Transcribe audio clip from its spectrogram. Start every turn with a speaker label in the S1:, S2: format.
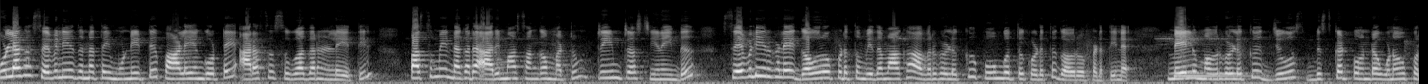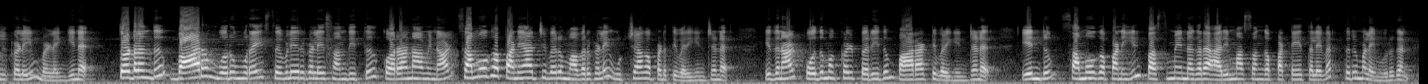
S1: உலக செவிலியர் தினத்தை முன்னிட்டு பாளையங்கோட்டை அரசு சுகாதார நிலையத்தில் பசுமை நகர அரிமா சங்கம் மற்றும் ட்ரீம் ட்ரஸ்ட் இணைந்து செவிலியர்களை கௌரவப்படுத்தும் விதமாக அவர்களுக்கு பூங்கொத்து கொடுத்து கௌரவப்படுத்தினர். மேலும் அவர்களுக்கு ஜூஸ் பிஸ்கட் போன்ற உணவுப் பொருட்களையும் வழங்கினர். தொடர்ந்து வாரம் ஒருமுறை செவிலியர்களை சந்தித்து கொரோனாவினால் சமூக பணியாற்றி வரும் அவர்களை உற்சாகப்படுத்தி வருகின்றனர். இதனால் பொதுமக்கள் பெரிதும் பாராட்டி வருகின்றனர். என்றும் சமூக பணியில் பசுமை நகர அரிமா சங்க பட்டய தலைவர் திருமலை முருகன்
